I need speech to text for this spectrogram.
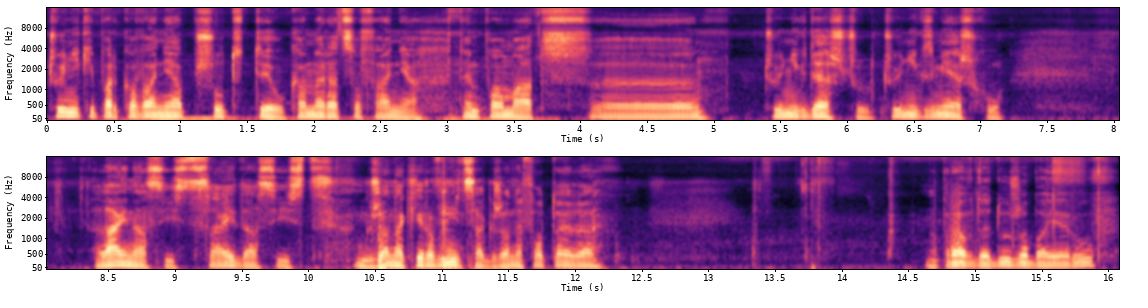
Czujniki parkowania przód, tył, kamera cofania, tempomat, e, czujnik deszczu, czujnik zmierzchu, line assist, side assist, grzana kierownica, grzane fotele. Naprawdę dużo bajerów.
